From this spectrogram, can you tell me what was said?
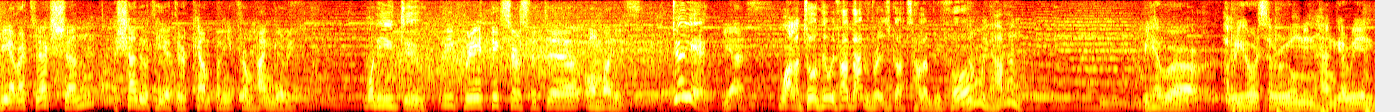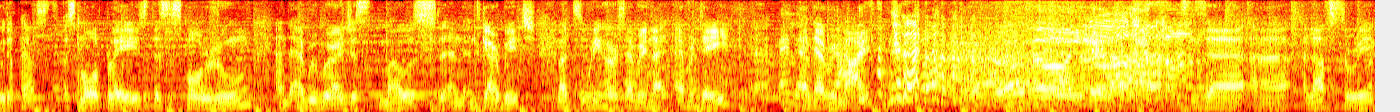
We are Attraction, a shadow theatre company from Hungary. What do you do? We create pictures with uh, own bodies. Do you? Yes. Well, I don't think we've had that in Britain's Got Talent before. No, we haven't. We have a rehearsal room in Hungary, in Budapest. A small place, there's a small room, and everywhere just mouse and, and garbage. But rehearse every night, every day, and, every night. this is a, a, a love story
